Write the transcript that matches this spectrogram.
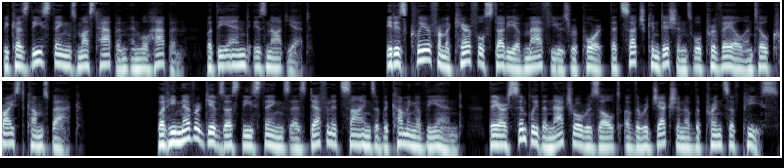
because these things must happen and will happen, but the end is not yet. It is clear from a careful study of Matthew's report that such conditions will prevail until Christ comes back. But he never gives us these things as definite signs of the coming of the end, they are simply the natural result of the rejection of the Prince of Peace.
